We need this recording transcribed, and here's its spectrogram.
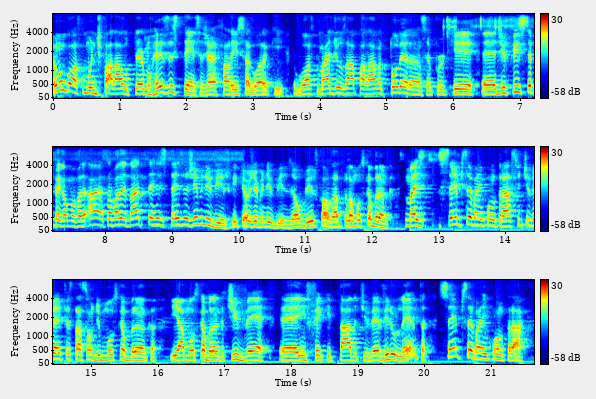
Eu não gosto muito de falar o termo resistência, já falei isso agora aqui. Eu gosto mais de usar a palavra tolerância, porque é difícil você pegar uma variedade. Ah, essa variedade tem resistência a geminivírus. O que é o geminivírus? É o vírus causado pela mosca branca branca. Mas sempre você vai encontrar, se tiver infestação de mosca branca e a mosca branca tiver é, infectada, tiver virulenta, sempre você vai encontrar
